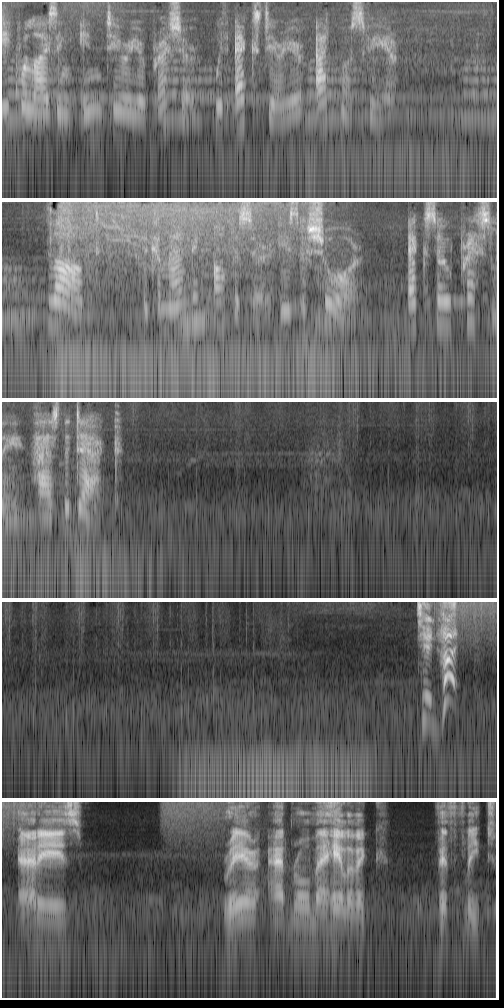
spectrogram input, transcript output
Equalizing interior pressure with exterior atmosphere. Logged. The commanding officer is ashore. XO Pressly has the deck. Tin Hut! At ease. Rear Admiral Mihailovic, Fifth Fleet.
